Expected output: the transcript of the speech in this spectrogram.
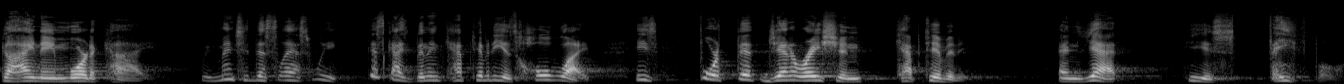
guy named Mordecai. We mentioned this last week. This guy's been in captivity his whole life. He's fourth, fifth generation captivity. And yet, he is faithful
